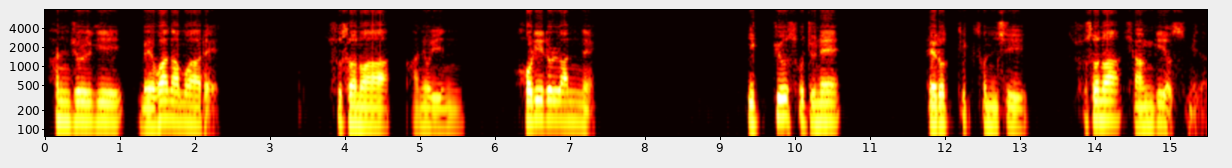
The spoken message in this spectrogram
한 줄기 매화나무 아래 수선화 가녀린 허리를 안네. 입규 소준의 에로틱 선시 수선화 향기였습니다.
